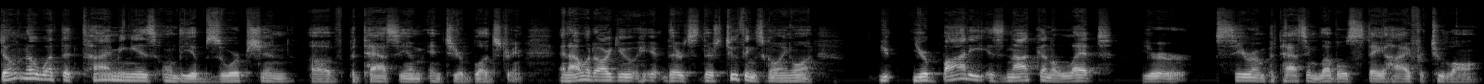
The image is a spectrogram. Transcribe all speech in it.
don't know what the timing is on the absorption of potassium into your bloodstream. And I would argue here, there's, there's two things going on. You, your body is not going to let your serum potassium levels stay high for too long.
